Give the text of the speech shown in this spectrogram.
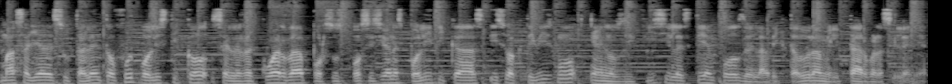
Más allá de su talento futbolístico, se le recuerda por sus posiciones políticas y su activismo en los difíciles tiempos de la dictadura militar brasileña.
